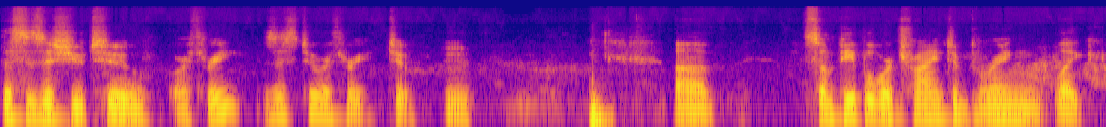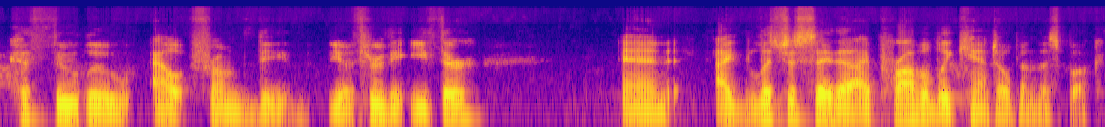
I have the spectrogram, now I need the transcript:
this is issue two or three. Is this two or three? Two. Hmm. Uh, some people were trying to bring like Cthulhu out from the you know through the ether, and I let's just say that I probably can't open this book.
